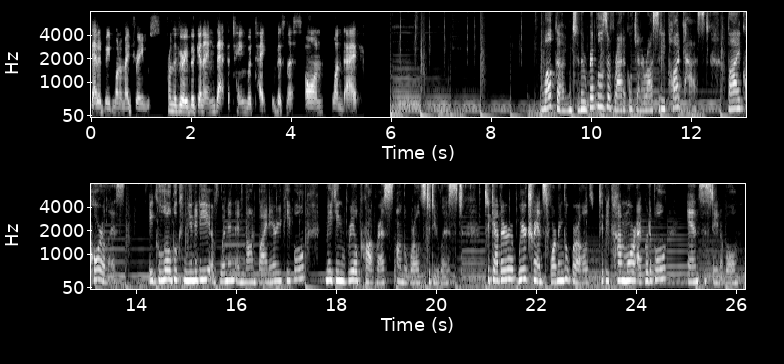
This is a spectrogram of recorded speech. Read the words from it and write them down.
that had been one of my dreams from the very beginning that the team would take the business on one day. Welcome to the Ripples of Radical Generosity podcast by Coralus, a global community of women and non binary people making real progress on the world's to do list. Together, we're transforming the world to become more equitable and sustainable.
